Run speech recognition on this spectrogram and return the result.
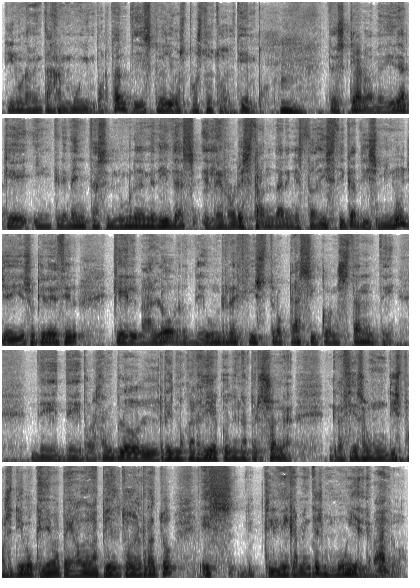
tiene una ventaja muy importante y es que lo llevas puesto todo el tiempo. Mm. Entonces, claro, a medida que incrementas el número de medidas, el error estándar en estadística disminuye y eso quiere decir que el valor de un registro casi constante de, por ejemplo, el ritmo cardíaco de una persona, gracias a un dispositivo que lleva pegado a la piel todo el rato, es clínicamente es muy elevado.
